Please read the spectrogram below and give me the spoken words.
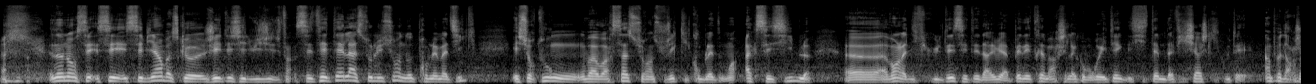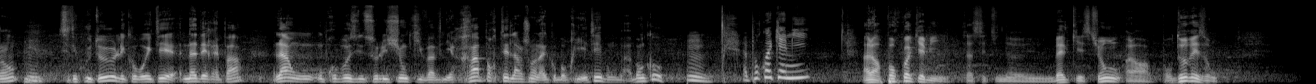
non, non, c'est bien parce que j'ai été séduit. Enfin, C'était la solution à notre problématique. Et surtout, on, va avoir ça sur un sujet qui est complètement accessible. Euh, avant, la difficulté, c'était d'arriver à pénétrer le marché de la copropriété avec des systèmes d'affichage qui coûtaient un peu d'argent. Mm. C'était coûteux, les copropriétés n'adhéraient pas. Là, on, propose une solution qui va venir rapporter de l'argent à la copropriété. Bon, bah, banco. Mm. Pourquoi Camille? Alors, pourquoi Camille? Ça, c'est une, une belle question. Alors, pour deux raisons.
